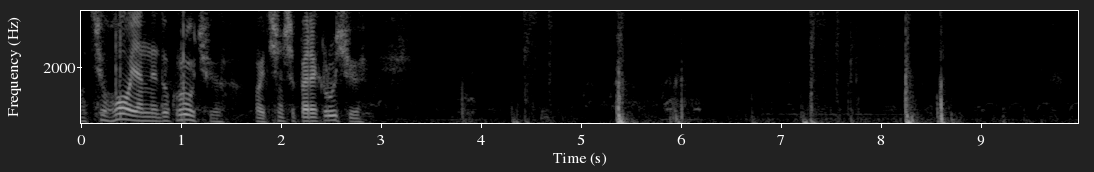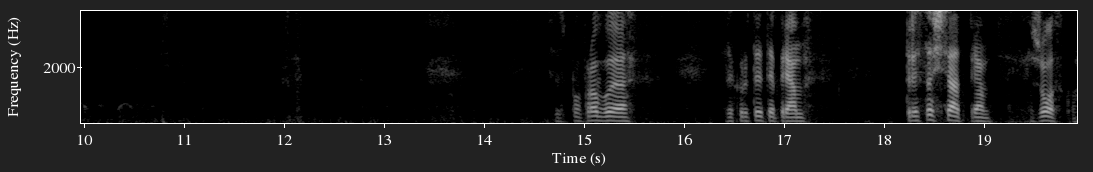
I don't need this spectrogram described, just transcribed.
От чого я не докручую? Ой, точніше перекручую. Зараз попробую закрутити прям 360 прям жорстко.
